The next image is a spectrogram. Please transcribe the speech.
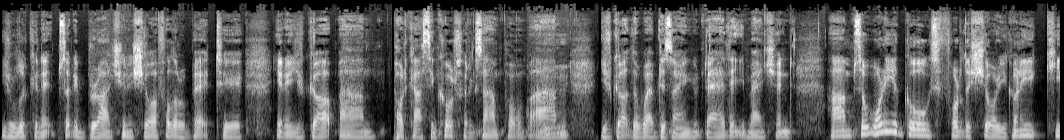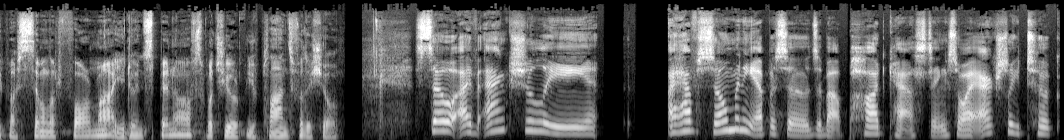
you're looking at sort of branching the show off a little bit to, you know, you've got um, podcasting course, for example. Um, mm-hmm. You've got the web design uh, that you mentioned. Um, so, what are your goals for the show? Are you going to keep a similar format? Are you doing spin offs? What's your, your plans for the show? So, I've actually I have so many episodes about podcasting, so I actually took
